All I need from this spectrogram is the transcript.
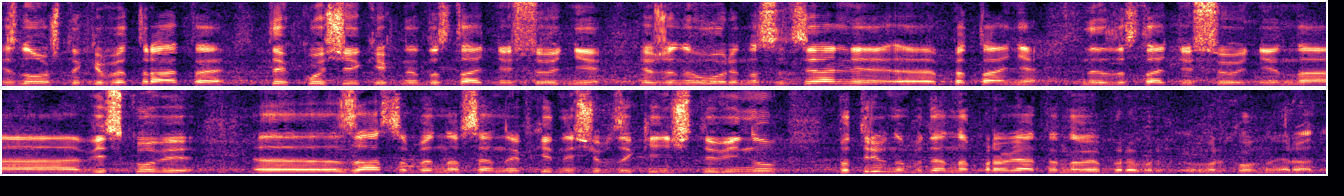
І знову ж таки витрати тих коштів, яких недостатньо сьогодні. Я вже не говорю на соціальні е, питання, недостатньо сьогодні на військові е, засоби, на все необхідне, щоб закінчити війну. Потрібно буде направляти на вибори Верховної Ради.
